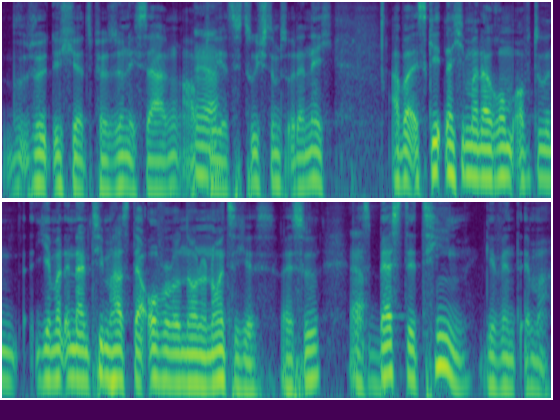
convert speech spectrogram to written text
Würde ich jetzt persönlich sagen, ob ja. du jetzt zustimmst oder nicht. Aber es geht nicht immer darum, ob du jemand in deinem Team hast, der overall 99 ist, weißt du? Ja. Das beste Team gewinnt immer.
